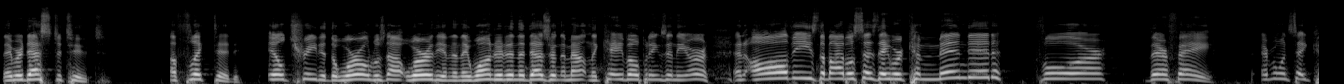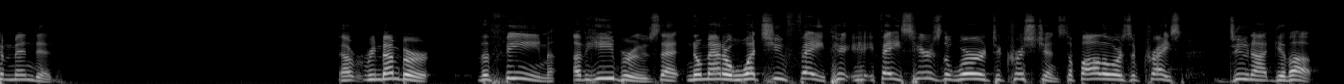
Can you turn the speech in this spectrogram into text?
They were destitute, afflicted, ill treated. The world was not worthy of them. They wandered in the desert, the mountain, the cave openings in the earth. And all these, the Bible says, they were commended for their faith. Everyone say commended. Now, remember the theme of Hebrews that no matter what you face, face, here's the word to Christians, to followers of Christ do not give up.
